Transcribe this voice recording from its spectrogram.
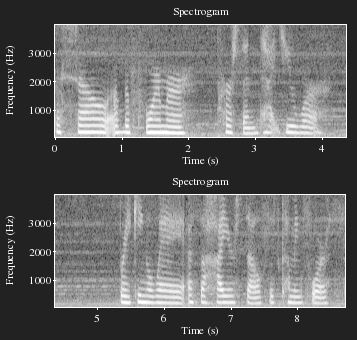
The shell of the former person that you were, breaking away as the higher self is coming forth.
